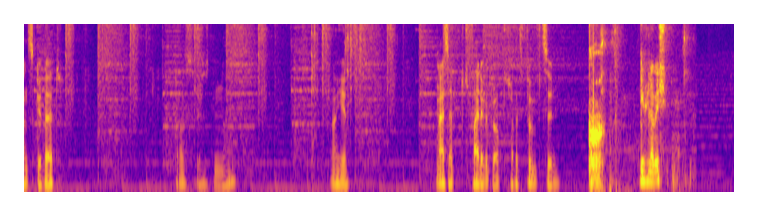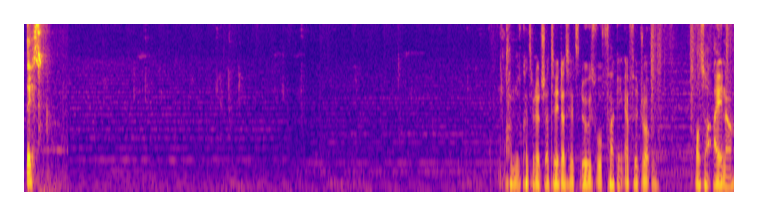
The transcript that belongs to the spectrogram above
Ein Skelett. Das ist nice. Ah, hier. Nice, hat Pfeile gedroppt. Ich habe jetzt 15. Wie viel habe ich? 6. Komm, du kannst mir natürlich erzählen, dass wir jetzt nirgendwo fucking Äpfel droppen. Außer einer.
